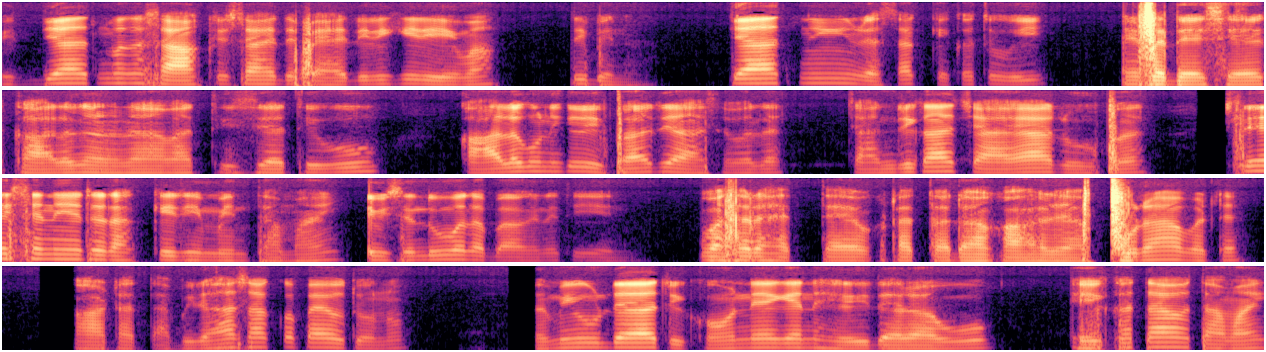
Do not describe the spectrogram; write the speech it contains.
විද්‍යාත්මක සාක්ෂි සහිත පැහැදිලි කිරීමක් තිබෙනවා. විද්‍යාඥයින් රැසක් එකතු වී මේ ප්‍රදේශයේ කාල ගණනාවක් තිස්සේ ඇති වූ කාලගුණික විපර්යාසවල චන්ද්‍රිකා ඡායාරූප විශ්ලේෂණයට ලක් කිරීමෙන් තමයි විසඳුම ලබාගෙන තියෙන්නේ. වසර 70කටත් වඩා කාලයක් පුරාවට කාටත් අභිරහසක්ව පැවතුණු බර්මියුඩා ත්‍රිකෝණය ගැන හෙළිදරව් වූ ඒ කතාව තමයි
